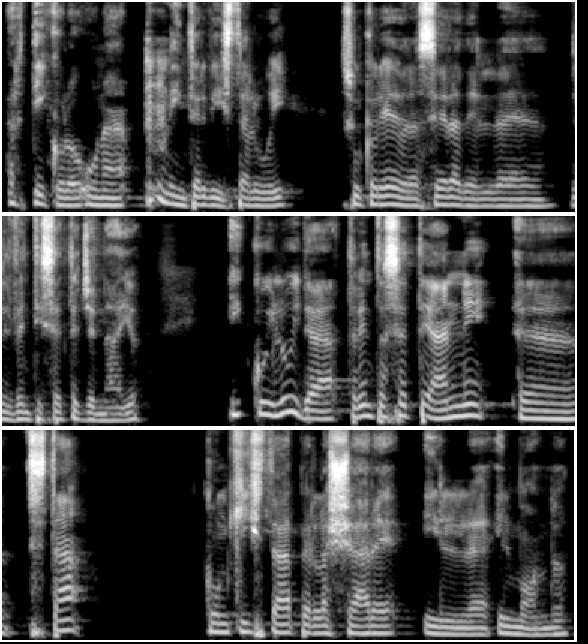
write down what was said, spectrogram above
articolo, una intervista a lui sul Corriere della Sera del, del 27 gennaio, in cui lui da 37 anni eh, sta conquista per lasciare il, il mondo.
